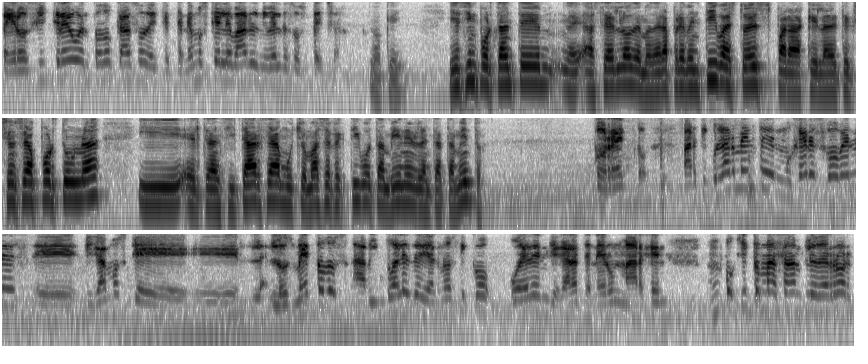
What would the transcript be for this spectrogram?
pero sí creo en todo caso de que tenemos que elevar el nivel de sospecha. Ok. Y es importante hacerlo de manera preventiva, esto es para que la detección sea oportuna y el transitar sea mucho más efectivo también en el tratamiento. Particularmente en mujeres jóvenes, eh, digamos que eh, los métodos habituales de diagnóstico pueden llegar a tener un margen un poquito más amplio de error,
